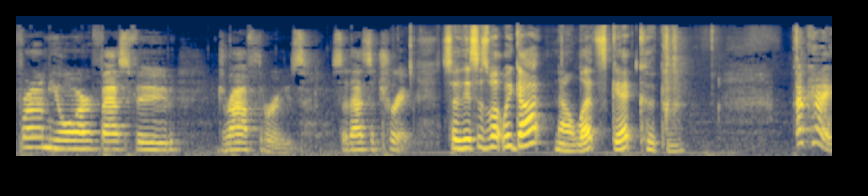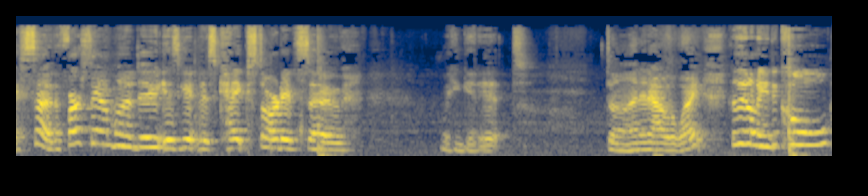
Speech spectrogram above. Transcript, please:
from your fast food drive-throughs. So that's a trick. So this is what we got. Now let's get cooking. Okay, so the first thing I'm gonna do is get this cake started so we can get it done and out of the way because it'll need to cool.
